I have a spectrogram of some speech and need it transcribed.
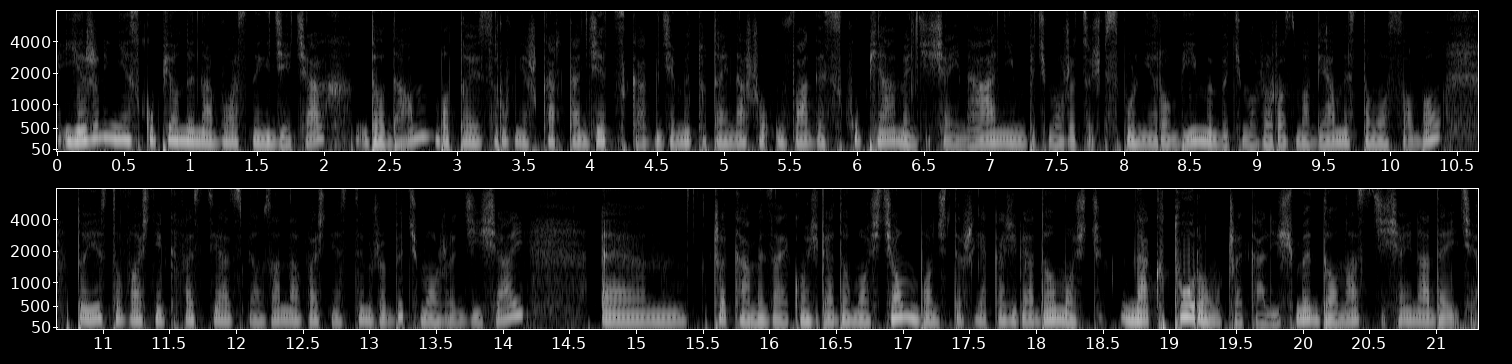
jeżeli nie skupiony na własnych dzieciach, dodam, bo to jest również karta dziecka, gdzie my tutaj naszą uwagę skupiamy dzisiaj na nim, być może coś wspólnie robimy, być może rozmawiamy z tą osobą, to jest to właśnie kwestia związana właśnie z tym, że być może dzisiaj em, czekamy za jakąś wiadomością, bądź też jakaś wiadomość, na którą czekaliśmy, do nas dzisiaj nadejdzie.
